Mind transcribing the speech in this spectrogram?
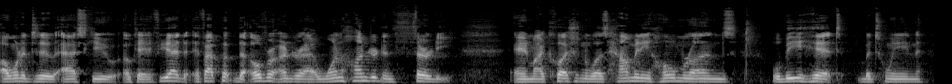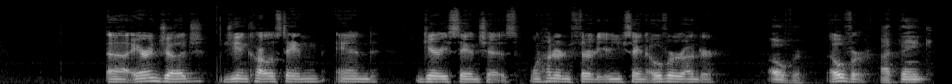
I wanted to ask you, okay, if you had, if I put the over under at 130, and my question was, how many home runs will be hit between uh, Aaron Judge, Giancarlo Stanton, and Gary Sanchez? 130. Are you saying over or under? Over. Over. I think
